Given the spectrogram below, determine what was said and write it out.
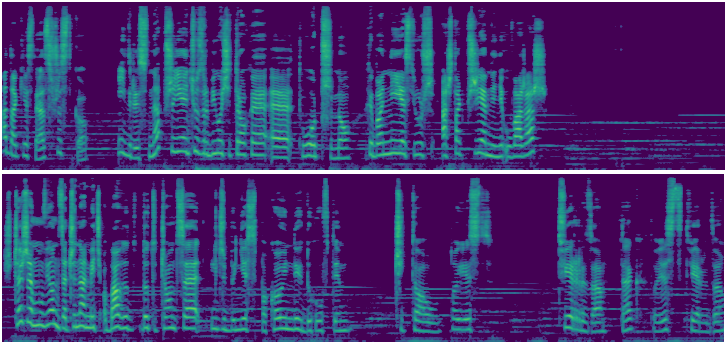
a tak jest teraz wszystko. Idrys, na przyjęciu zrobiło się trochę e, tłoczno. Chyba nie jest już aż tak przyjemnie, nie uważasz? Szczerze mówiąc, zaczynam mieć obawy do- dotyczące liczby niespokojnych duchów w tym Cheetou. To jest twierdza, tak? To jest twierdza.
